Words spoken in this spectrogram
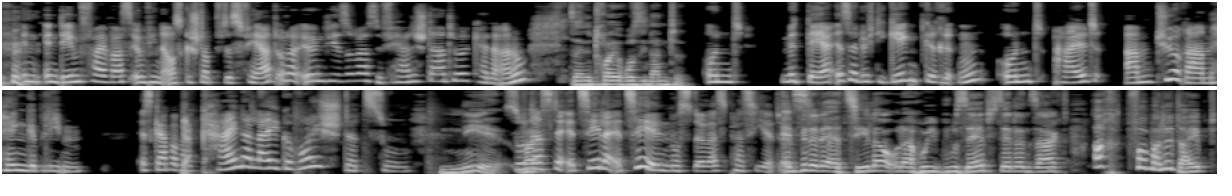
in, in dem Fall war es irgendwie ein ausgestopftes Pferd oder irgendwie sowas, eine Pferdestatue, keine Ahnung. Seine treue Rosinante. Und mit der ist er durch die Gegend geritten und halt am Türrahmen hängen geblieben. Es gab aber ja. keinerlei Geräusch dazu. Nee. So dass der Erzähler erzählen musste, was passiert ist. Entweder der Erzähler oder Huibu selbst, der dann sagt, ach, vermaledeibt,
